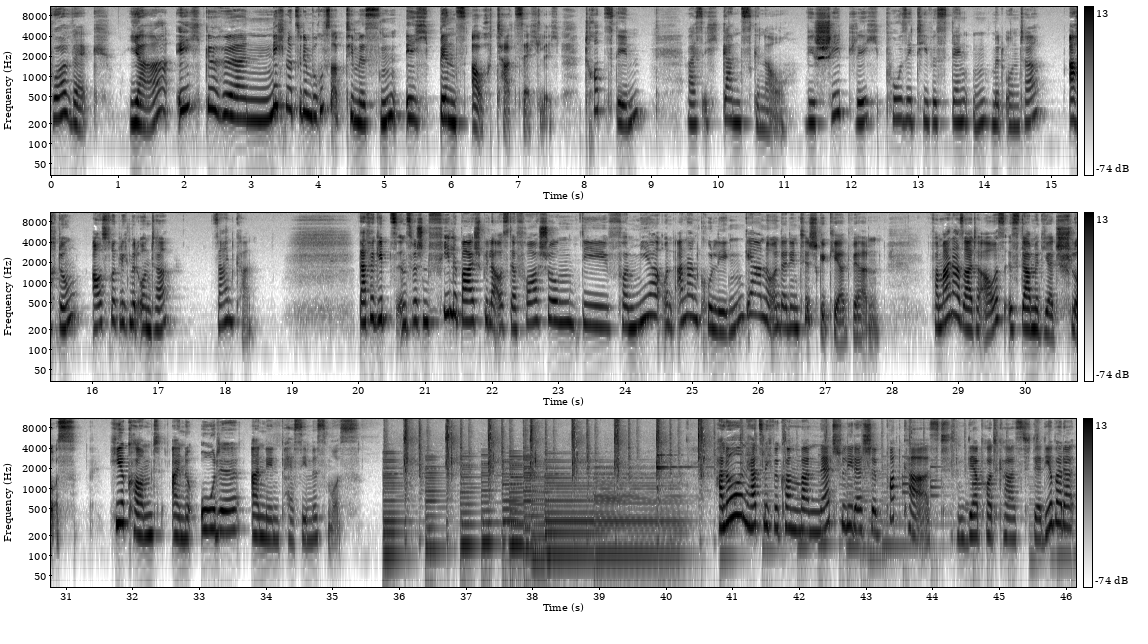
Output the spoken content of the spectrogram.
Vorweg. Ja, ich gehöre nicht nur zu den Berufsoptimisten, ich bin's auch tatsächlich. Trotzdem weiß ich ganz genau, wie schädlich positives Denken mitunter, Achtung, ausdrücklich mitunter, sein kann. Dafür gibt es inzwischen viele Beispiele aus der Forschung, die von mir und anderen Kollegen gerne unter den Tisch gekehrt werden. Von meiner Seite aus ist damit jetzt Schluss. Hier kommt eine Ode an den Pessimismus. Hallo und herzlich willkommen beim Natural Leadership Podcast. Der Podcast, der dir bei der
